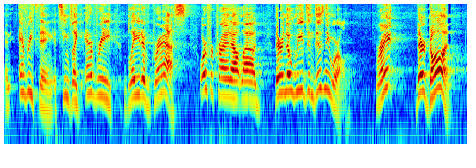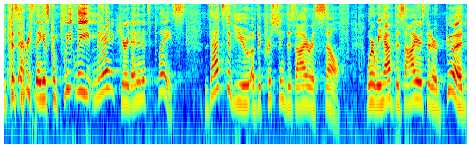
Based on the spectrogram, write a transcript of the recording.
and everything. It seems like every blade of grass, or for crying out loud, there are no weeds in Disney World, right? They're gone because everything is completely manicured and in its place. That's the view of the Christian desirous self, where we have desires that are good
